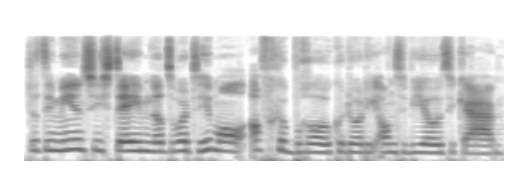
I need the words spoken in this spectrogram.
dat immuunsysteem, dat wordt helemaal afgebroken door die antibiotica.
